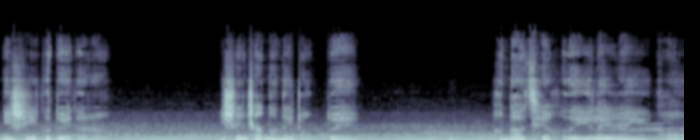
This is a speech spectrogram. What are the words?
你是一个对的人。你身上的那种对，碰到切合的一类人以后，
